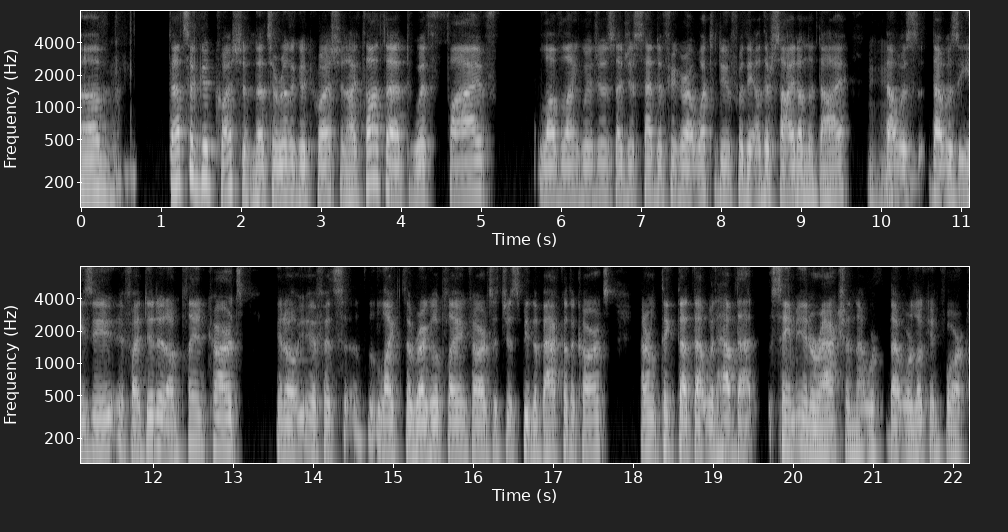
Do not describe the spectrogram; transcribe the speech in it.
Um, that's a good question. That's a really good question. I thought that with five love languages, I just had to figure out what to do for the other side on the die. Mm-hmm. That was that was easy. If I did it on playing cards, you know, if it's like the regular playing cards, it'd just be the back of the cards. I don't think that that would have that same interaction that we're that we're looking for,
